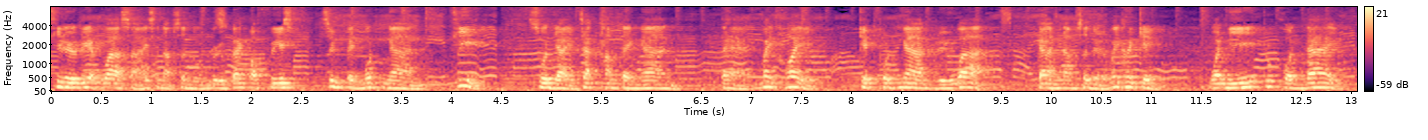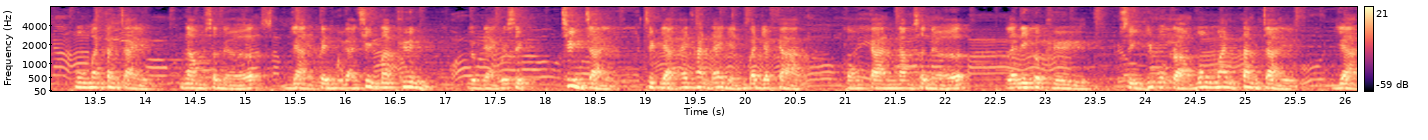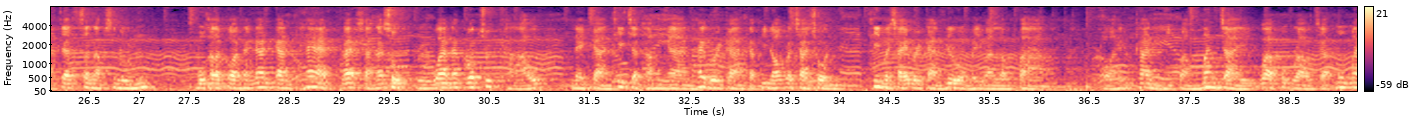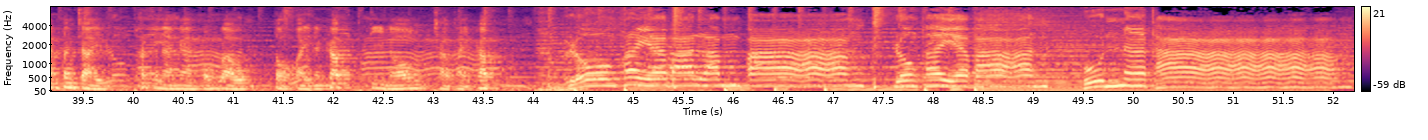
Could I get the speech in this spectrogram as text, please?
ที่เราเรียกว่าสายสนับสนุนหรือ Back Office ซึ่งเป็นมดงานที่ส่วนใหญ่จะทำแต่งาน แต่ไม่ค่อยเก็บผลงานหรือว่าการนำเสนอไม่ค่อยเก่ง วันนี้ทุกคนได้มุ่งมั่นตั้งใจนำเสนออย่างเป็นมืออาชีพมากขึ้นลุงแดงรู้สึกชื่นใจ จึงอยากให้ท่านได้เห็นบรรยากาศของการนำเสนอ และนี่ก็คือสิ่งที่พวกเรามุ่งมั่นตั้งใจ อยากจะสนับสนุนบุคลากรทางด้านการแพทย์และสาธารณสุข หรือว่านักรบชุดขาวในการที่จะทำงานให้บริการกับพี่น้องประชาชน ที่มาใช้บริการที่โรงพยาบาลลำปางขอให้ทุกท่านมีความมั่นใจว่าพวกเราจะมุ่งมั่นตั้งใจ พัฒนางานของเราต่อไปนะครับ พี่น้องชาวไทยครับ โรงพยาบาลลำปาง โรงพยาบาลคุณธรรม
